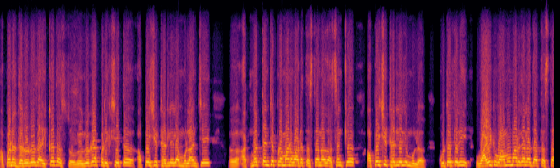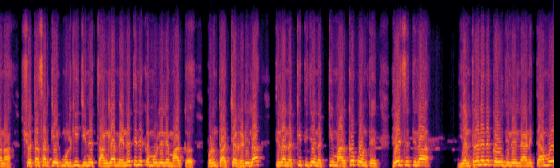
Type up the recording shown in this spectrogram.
आपण दररोज ऐकत असतो वेगवेगळ्या परीक्षेत अपयशी ठरलेल्या मुलांचे आत्महत्यांचे प्रमाण वाढत असताना असंख्य अपयशी ठरलेली मुलं कुठेतरी वाईट वाममार्गाला जात असताना श्वेतासारखी एक मुलगी जिने चांगल्या मेहनतीने कमवलेले मार्क परंतु आजच्या घडीला तिला नक्की तिचे नक्की मार्क कोणते आहेत हेच तिला यंत्रणेने कळू दिलेलं नाही आणि त्यामुळे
